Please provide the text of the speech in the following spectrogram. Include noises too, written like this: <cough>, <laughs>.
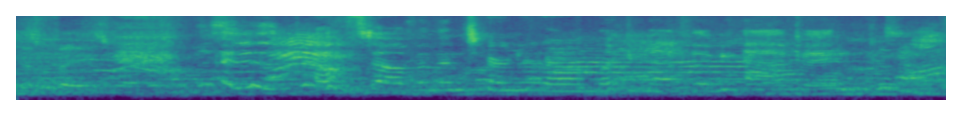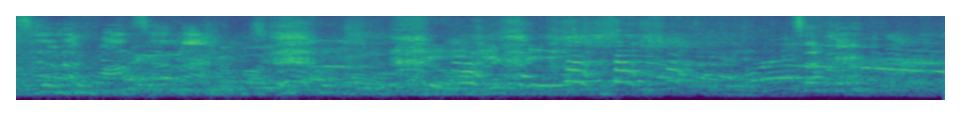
his face. I just bounced off and then turned around like nothing happened. Awesome, awesome. <laughs> Sorry.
